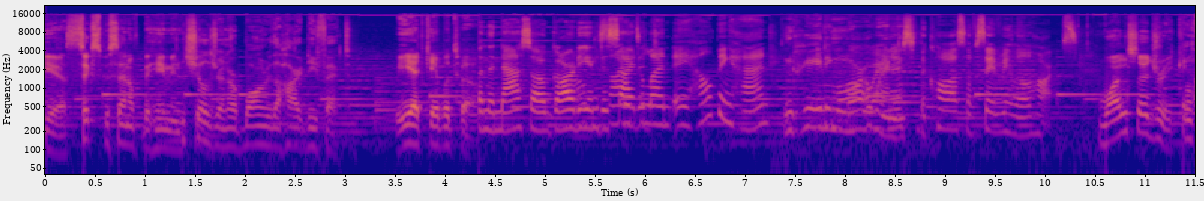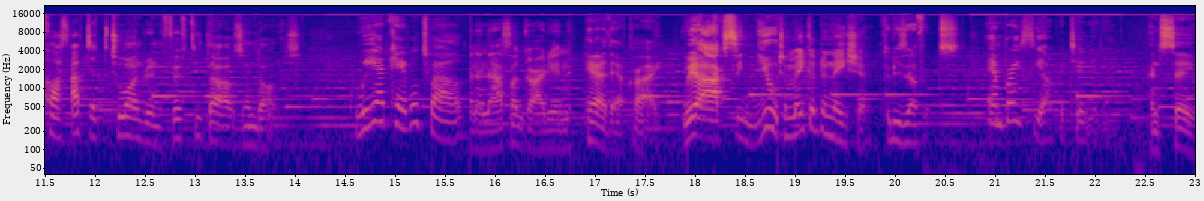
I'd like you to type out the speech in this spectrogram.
year, 6% of Bahamian children are born with a heart defect. We at Cable 12 and the Nassau Guardian decided, decided to lend a helping hand in creating more awareness to the cause of saving little hearts. One surgery can cost up to $250,000. We at Cable 12 and the Nassau Guardian hear their cry. We are asking you to make a donation to these efforts. Embrace the opportunity and save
